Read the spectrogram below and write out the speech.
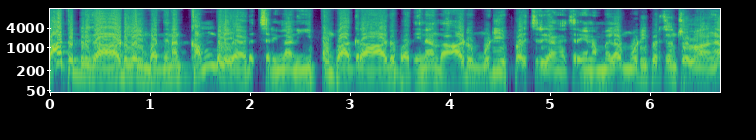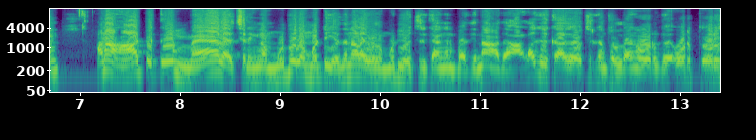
பாத்துட்டு இருக்க ஆடுகள் பாத்தீங்கன்னா கம்பளை ஆடு சரிங்களா? நீங்க இப்போ பாக்குற ஆடு பாத்தீங்கன்னா அந்த ஆடு முடி பறிச்சிருக்காங்க சரிங்களா? நம்ம எல்லாம் முடி பறிச்சோன்னு சொல்லுவாங்க. ஆனா ஆட்டுக்கு மேல சரிங்களா முதுல மட்டும் எதனால இவ்வளவு முடி வச்சிருக்காங்கன்னு பாத்தீங்கன்னா அது அழகுக்காக வச்சிருக்கேன்னு சொல்றாங்க. ஒரு ஒரு ஒரு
